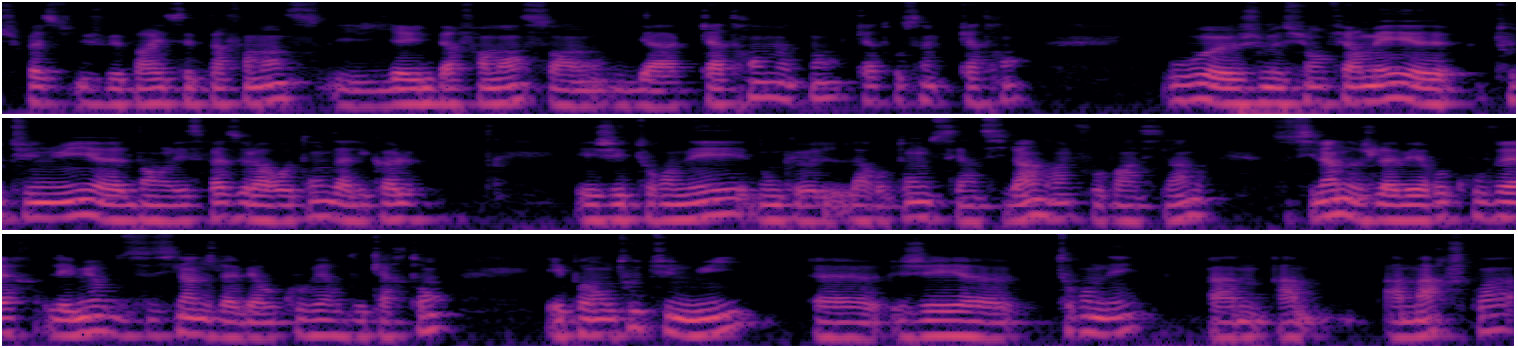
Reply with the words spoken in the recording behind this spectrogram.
je sais pas si je vais parler de cette performance. Il y a une performance il y a 4 ans maintenant, 4 ou 5, 4 ans, où euh, je me suis enfermé euh, toute une nuit euh, dans l'espace de la rotonde à l'école. Et j'ai tourné, donc la rotonde c'est un cylindre, hein, il faut voir un cylindre. Ce cylindre, je l'avais recouvert, les murs de ce cylindre, je l'avais recouvert de carton. Et pendant toute une nuit, j'ai tourné à, marche, quoi,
